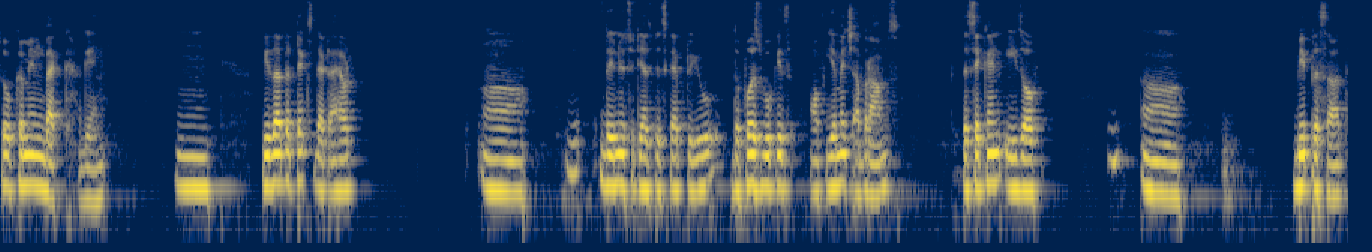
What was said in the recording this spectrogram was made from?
so coming back again mm, these are the texts that i have uh, the university has prescribed to you. The first book is of E.M.H. Abrams. The second is of uh, B. Prasad.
